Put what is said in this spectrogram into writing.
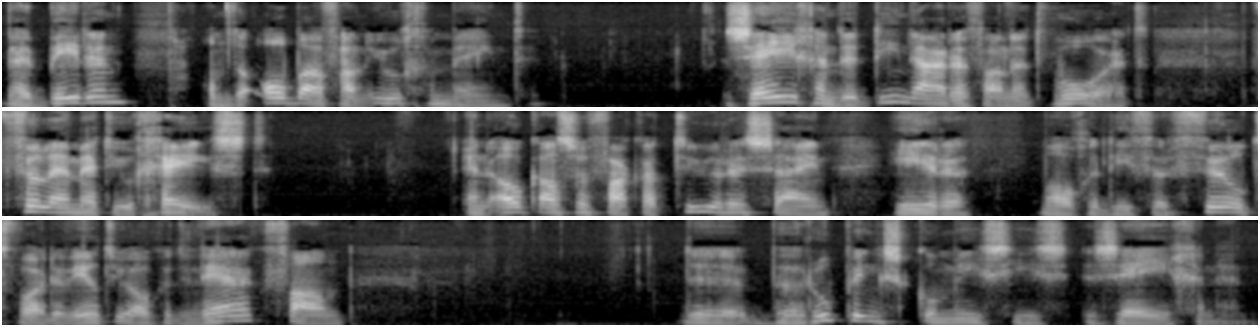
Wij bidden om de opbouw van uw gemeente. Zegen de dienaren van het woord. Vul hen met uw geest. En ook als er vacatures zijn, heren, mogen die vervuld worden. Wilt u ook het werk van de beroepingscommissies zegenen?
